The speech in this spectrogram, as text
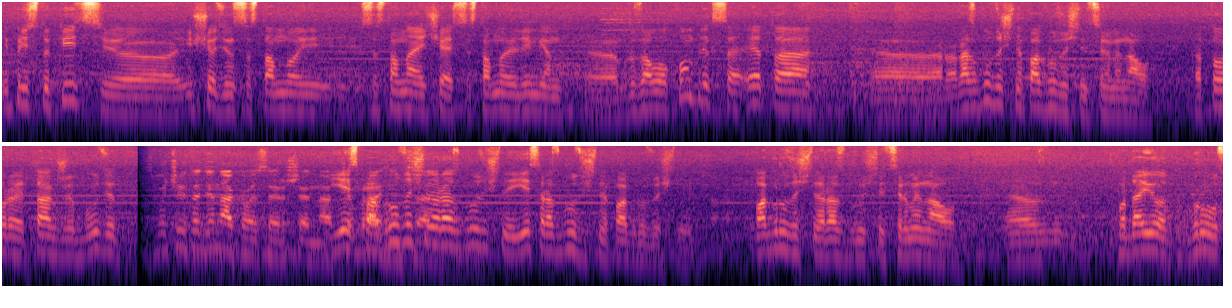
и приступить э, еще один составной, составная часть, составной элемент грузового комплекса – это разгрузочно-погрузочный терминал, который также будет Звучит одинаково совершенно. Есть погрузочно-разгрузочный, есть разгрузочно-погрузочный. Погрузочно-разгрузочный терминал э, подает груз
